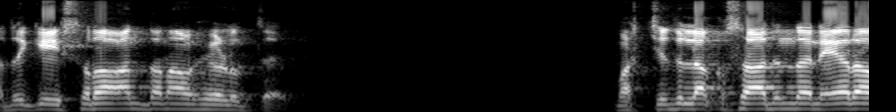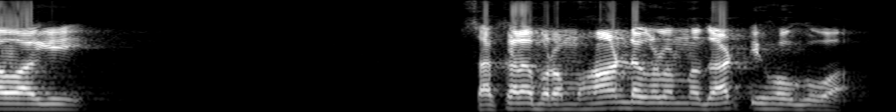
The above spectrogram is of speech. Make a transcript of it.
ಅದಕ್ಕೆ ಇಸ್ರಾ ಅಂತ ನಾವು ಹೇಳುತ್ತೇವೆ. ಮಸ್ಜಿದುಲ್ ಅಕ್ಸಾದಿಂದ ನೇರವಾಗಿ ಸಕಲ ಬ್ರಹ್ಮಾಂಡಗಳನ್ನು ದಾಟಿ ಹೋಗುವ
